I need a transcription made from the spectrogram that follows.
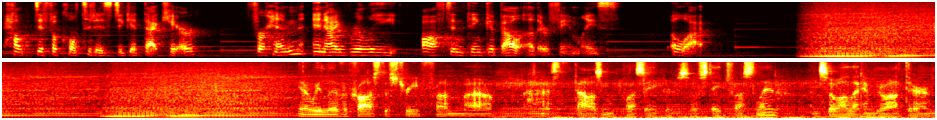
how difficult it is to get that care for him. And I really often think about other families a lot. You know, we live across the street from uh, a thousand plus acres of state trust land. And so I'll let him go out there and,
